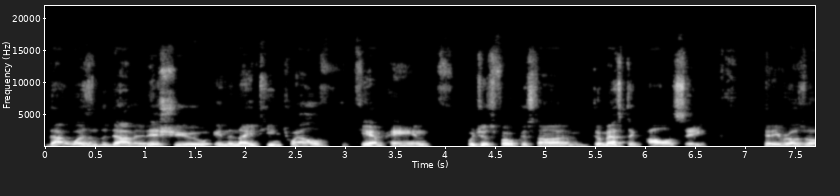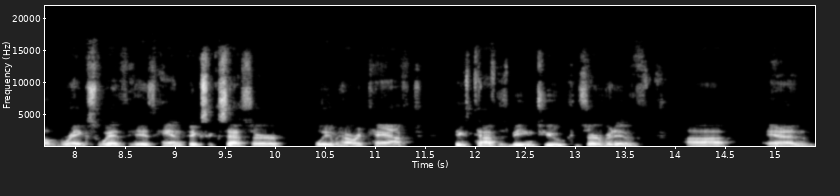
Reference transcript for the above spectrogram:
That wasn't the dominant issue in the 1912 campaign, which was focused on domestic policy. Teddy Roosevelt breaks with his handpicked successor, William Howard Taft, thinks Taft is being too conservative. Uh, and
